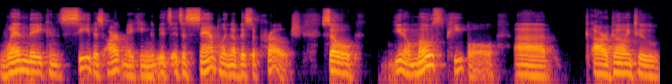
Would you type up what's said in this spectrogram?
when they can see this art making it's it's a sampling of this approach. So you know most people uh, are going to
